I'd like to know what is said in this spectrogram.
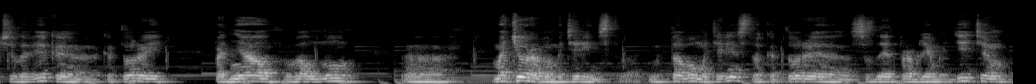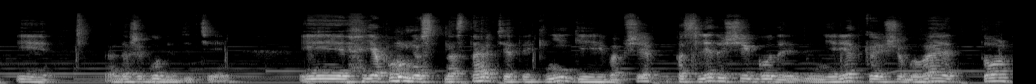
человека, который поднял волну матерого материнства, того материнства, которое создает проблемы детям и даже губит детей. И я помню на старте этой книги и вообще последующие годы нередко еще бывает то,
